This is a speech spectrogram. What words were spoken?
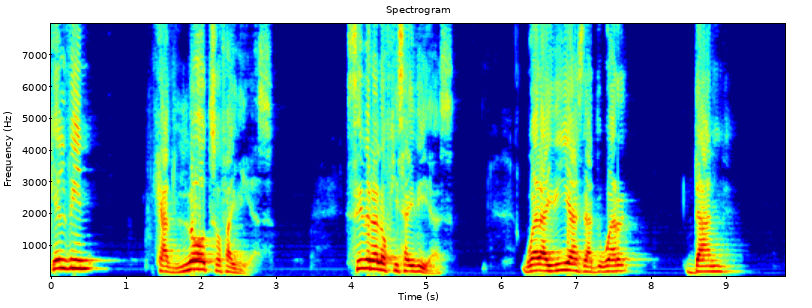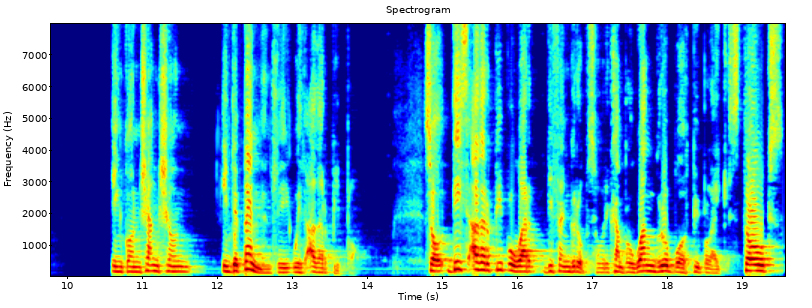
Kelvin had lots of ideas. several of his ideas were ideas that were done in conjunction independently with other people. So these other people were different groups. So For example, one group was people like Stokes,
